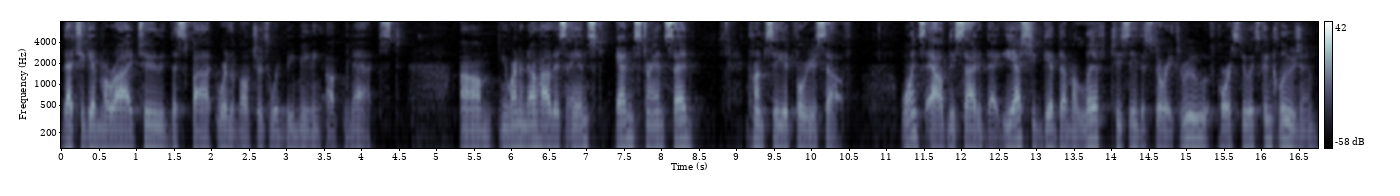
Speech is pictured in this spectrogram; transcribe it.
that she give him a ride to the spot where the vultures would be meeting up next. Um, you want to know how this ends? ends? Strand said, Come see it for yourself. Once Al decided that yes, she'd give them a lift to see the story through, of course, to its conclusion.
